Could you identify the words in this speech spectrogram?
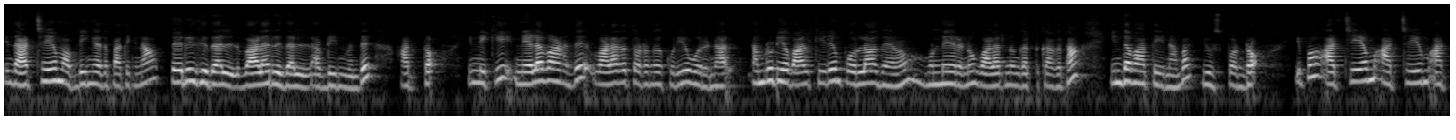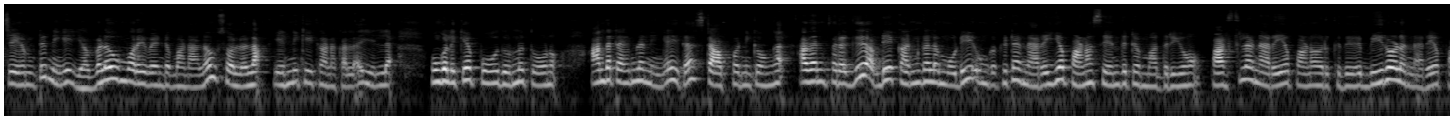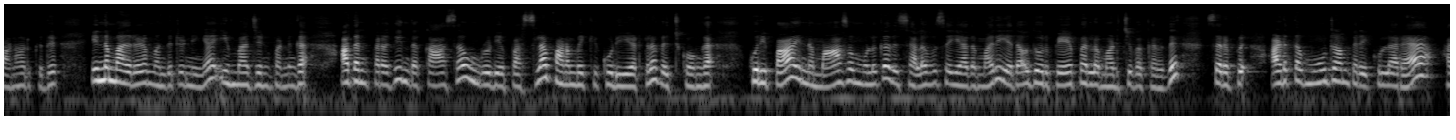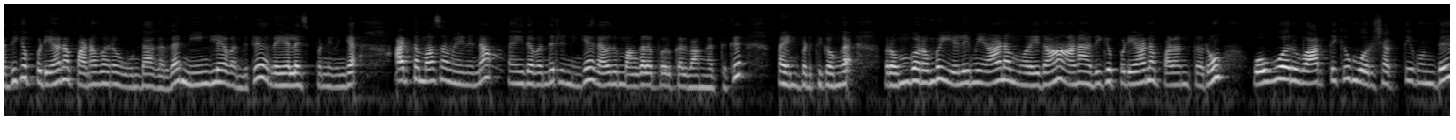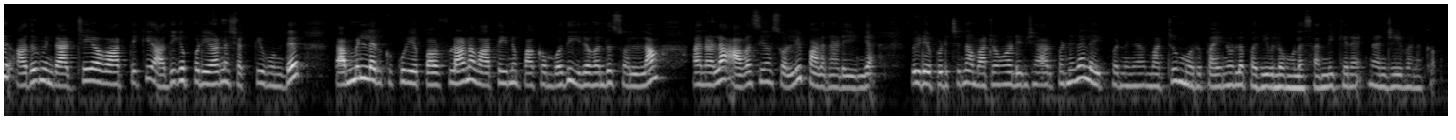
இந்த அட்சயம் அப்படிங்கிறது பார்த்திங்கன்னா பெருகுதல் வளருதல் அப்படின்னு வந்து அர்த்தம். இன்றைக்கி நிலவானது வளர தொடங்கக்கூடிய ஒரு நாள். நம்மளுடைய வாழ்க்கையிலும் பொருளாதாரம் முன்னேறணும் வளரணுங்கிறதுக்காக தான் இந்த வார்த்தையை நம்ம யூஸ் பண்ணுறோம் இப்போ அச்சயம் அட்சயம் அச்சயம்ட்டு நீங்கள் எவ்வளவு முறை வேண்டுமானாலும் சொல்லலாம். எண்ணிக்கை கணக்கெல்லாம் இல்லை. உங்களுக்கே போதும்னு தோணும். அந்த டைமில் நீங்கள் இதை ஸ்டாப் பண்ணிக்கோங்க. அதன் பிறகு அப்படியே கண்களை மூடி உங்ககிட்ட நிறைய பணம் சேர்ந்துட்ட மாதிரியும் பர்ஸில் நிறைய பணம் இருக்குது பீரோவில் நிறைய பணம் இருக்குது இந்த மாதிரிலாம் வந்துட்டு நீங்கள் இமேஜின் பண்ணுங்கள் அதன் பிறகு இந்த காசை உங்களுடைய பர்ஸில் பணம் வைக்கக்கூடிய இடத்துல வச்சுக்கோங்க. குறிப்பாக இந்த மாதம் முழுக்க அது செலவு செய்யாத மாதிரி ஏதாவது ஒரு பேப்பரில் மடித்து வைக்கிறது சிறப்பு. அடுத்த மூன்றாம் பிறைக்குள்ளார அதிகப்படியான பணவரவு உண்டாகிறத நீங்களே வந்துட்டு ரியலைஸ் பண்ணுவீங்க. அடுத்த மாதம் வேணும்னா இதை வந்துட்டு நீங்கள் ஏதாவது மங்கள பொருட்கள் வாங்குறதுக்கு பயன்படுத்திக்கோங்க. ரொம்ப ரொம்ப எளிமையான முறை தான் ஆனால் அதிகப்படியான பலன் தரும். ஒவ்வொரு வார்த்தைக்கும் ஒரு சக்தி உண்டு. அதுவும் இந்த அட்சய வார்த்தைக்கு அதிகப்படியான சக்தி உண்டு. தமிழில் இருக்கக்கூடிய பவர்ஃபுல்லான வார்த்தைன்னு பார்க்கும்போது இதை வந்து சொல்லலாம். அதனால் அவசியம் சொல்லி பலனடையுங்க வீடியோ பிடிச்சிருந்தா மற்றவங்களோடையும் ஷேர் பண்ணுங்கள் லைக் பண்ணுங்கள் மற்றும் ஒரு பயனுள்ள பதிவில் உங்களை சந்திக்கிறேன். நன்றி வணக்கம்.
